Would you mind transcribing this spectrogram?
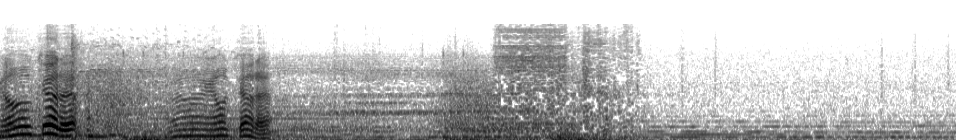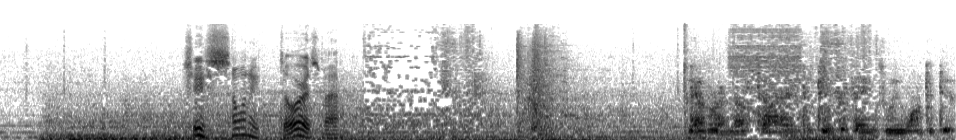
You'll get it. Uh, oh, you'll get it. Jeez, so many doors, man. Never enough time to do the things we want to do.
